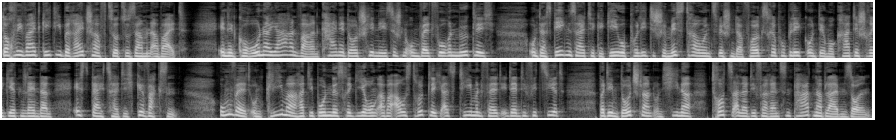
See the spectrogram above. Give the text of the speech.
Doch wie weit geht die Bereitschaft zur Zusammenarbeit? In den Corona-Jahren waren keine deutsch-chinesischen Umweltforen möglich. Und das gegenseitige geopolitische Misstrauen zwischen der Volksrepublik und demokratisch regierten Ländern ist gleichzeitig gewachsen. Umwelt und Klima hat die Bundesregierung aber ausdrücklich als Themenfeld identifiziert, bei dem Deutschland und China trotz aller Differenzen Partner bleiben sollen.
